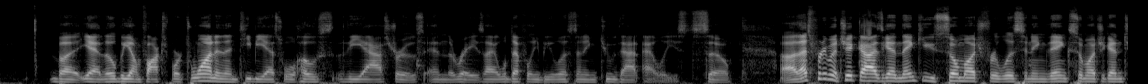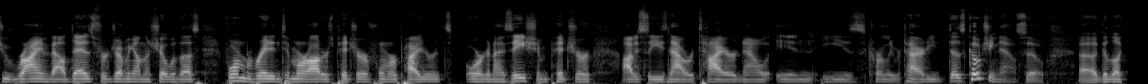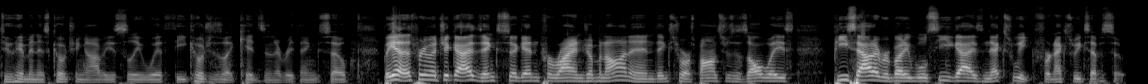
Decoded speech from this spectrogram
but yeah, they'll be on Fox Sports 1, and then TBS will host the Astros and the Rays. I will definitely be listening to that at least. So uh, that's pretty much it, guys. Again, thank you so much for listening. Thanks so much again to Ryan Valdes for jumping on the show with us. Former Bradenton Marauders pitcher, former Pirates organization pitcher. Obviously, he's now retired. Now in he's currently retired. He does coaching now, so uh, good luck to him and his coaching. Obviously, with the coaches like kids and everything. So, but yeah, that's pretty much it, guys. Thanks again for Ryan jumping on, and thanks to our sponsors as always. Peace out, everybody. We'll see you guys next week for next week's episode.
